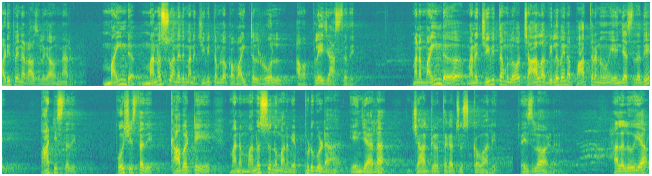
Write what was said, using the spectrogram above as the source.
పడిపోయిన రాజులుగా ఉన్నారు. మైండ్ మనస్సు అనేది మన జీవితంలో ఒక వైటల్ రోల్ అవ ప్లే చేస్తుంది. మన మైండ్ మన జీవితంలో చాలా విలువైన పాత్రను ఏం చేస్తుంది అది? పాటిస్తుంది. పోషిస్తుంది. కాబట్టి మన మనస్సును మనం ఎప్పుడు కూడా ఏం చేయాలా? జాగ్రత్తగా చూసుకోవాలి. Praise lord hallelujah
